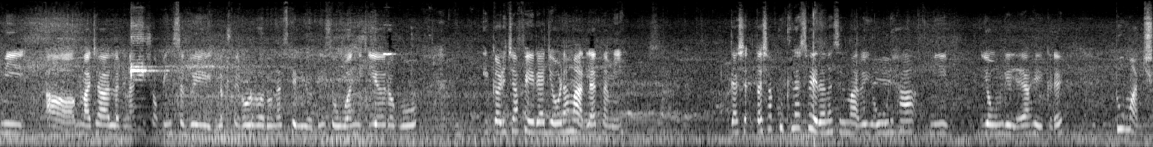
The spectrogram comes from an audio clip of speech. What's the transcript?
मी माझ्या लग्नाची शॉपिंग सगळी लक्ष्मी रोडवरूनच केली होती. सो वन इयर अगो इकडच्या फेऱ्या जेवढ्या मारल्यात ना मी तशा तशा कुठल्याच फेऱ्या नसेल मारे एवढ्या मी येऊन गेले आहे इकडे. Too much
